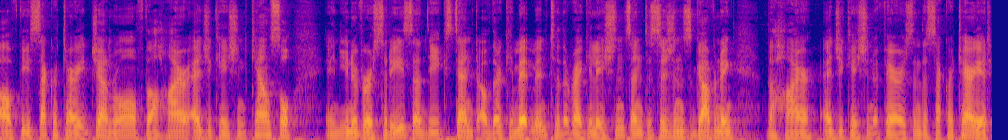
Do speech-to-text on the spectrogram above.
of the Secretary General of the Higher Education Council in universities and the extent of their commitment to the regulations and decisions governing the higher education affairs in the Secretariat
